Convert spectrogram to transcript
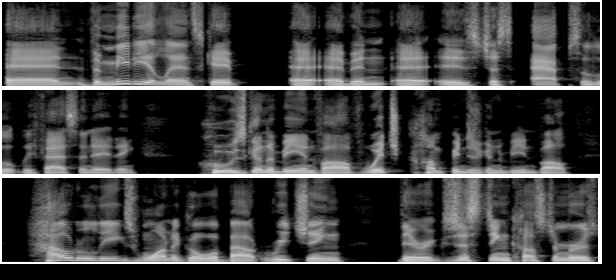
and the media landscape, Eben, is just absolutely fascinating. Who's going to be involved? Which companies are going to be involved? How do leagues want to go about reaching their existing customers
